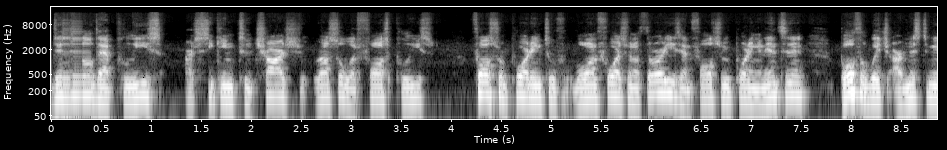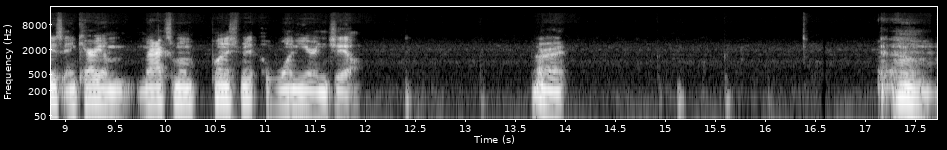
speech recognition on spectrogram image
Digital that police are seeking to charge Russell with false police false reporting to law enforcement authorities and false reporting an incident, both of which are misdemeanors and carry a maximum punishment of one year in jail. All right. Um,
